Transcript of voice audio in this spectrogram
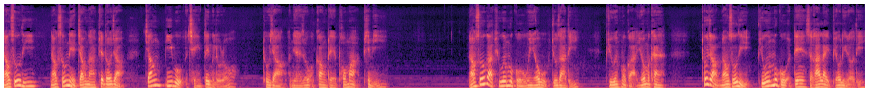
နောက်ဆိုးသည်နောက်ဆုံးနှင့်ကြောင်းသားဖြစ်သောကြောင့်ကြောင်းပြီးဖို့အချိန်တိတ်မလိုတော့ထို့ကြောင့်အမြန်ဆုံးအကောင့်ထဲဖော်မှဖြစ်မည်နောက်ဆိုးကဖြူဝင်းမှုကိုဝင်ရောဖို့ကြိုးစားသည်ဖြူဝင်းမှုကရောမခန့်ထို့ကြောင့်နောက်ဆိုးသည်ဖြူဝင်းမှုကိုအတင်းစကားလိုက်ပြောလေတော့သည်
